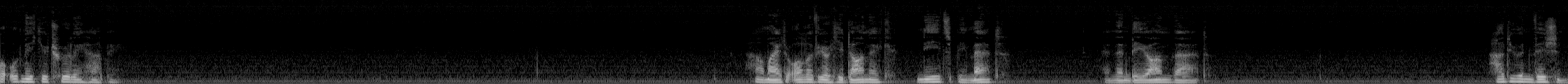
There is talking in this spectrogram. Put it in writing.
What would make you truly happy? How might all of your hedonic needs be met? And then beyond that, how do you envision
